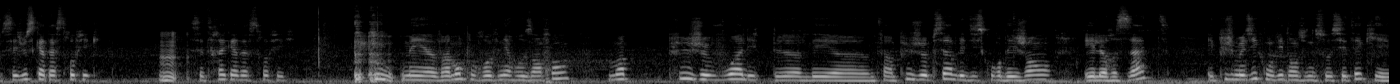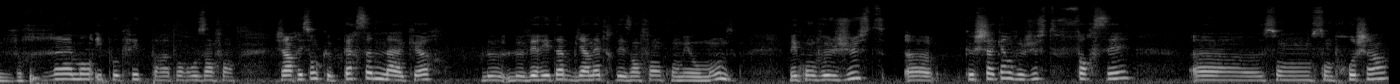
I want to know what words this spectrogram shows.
c'est juste catastrophique. Mm. C'est très catastrophique. Mais euh, vraiment, pour revenir aux enfants, moi, plus je vois les. les euh, enfin, plus j'observe les discours des gens et leurs actes, et plus je me dis qu'on vit dans une société qui est vraiment hypocrite par rapport aux enfants. J'ai l'impression que personne n'a à cœur le, le véritable bien-être des enfants qu'on met au monde, mais qu'on veut juste, euh, que chacun veut juste forcer euh, son, son prochain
